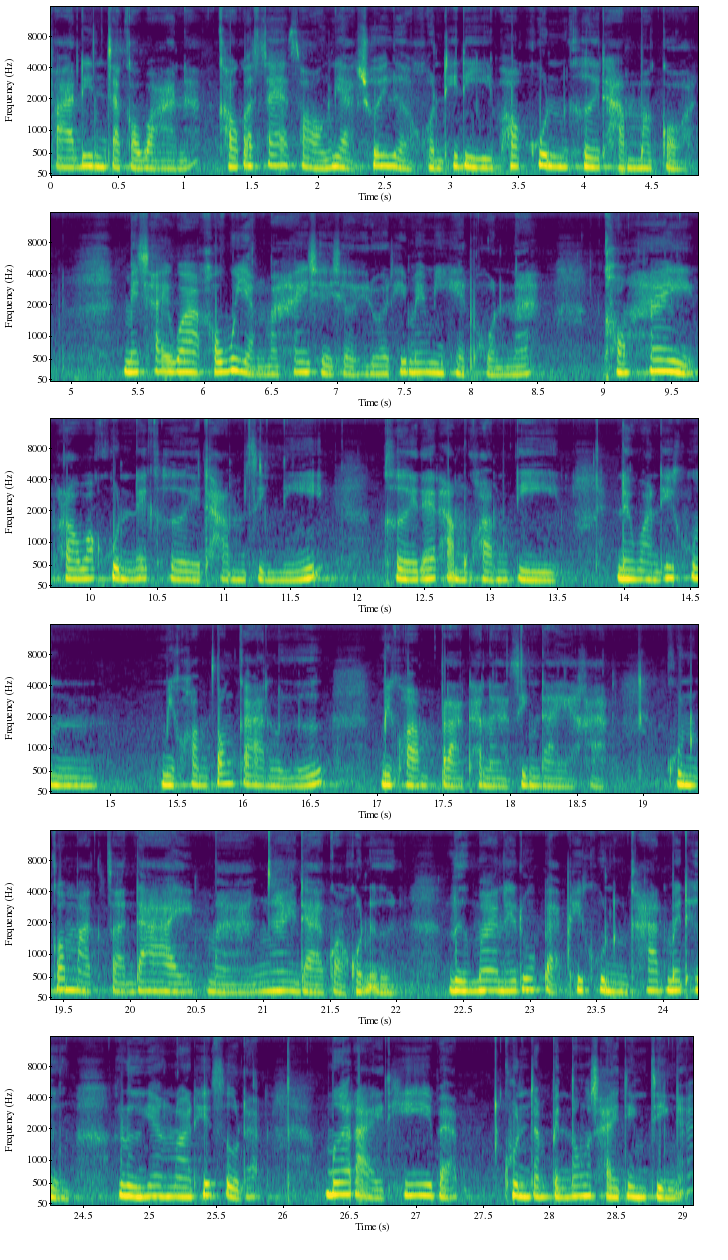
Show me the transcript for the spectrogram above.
ฟ้าดินจักรวาลอะเขาก็แท้ซองอยากช่วยเหลือคนที่ดี เพราะคุณเคยทำมาก่อน ไม่ใช่ว่าเขาเหวี่ยงมาให้เฉยๆโดยที่ไม่มีเหตุผลนะเขาให้เพราะว่าคุณได้เคยทำสิ่งนี้ เคยได้ทำความดี ในวันที่คุณมีความต้องการหรือมีความปรารถนาสิ่งใดอะค่ะ คุณก็มักจะได้มาง่ายดายกว่าคนอื่น หรือมาในรูปแบบที่คุณคาดไม่ถึง หรืออย่างน้อยที่สุดอะเมื่อไหร่ที่แบบ คุณจำเป็นต้องใช้จริงๆอะ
